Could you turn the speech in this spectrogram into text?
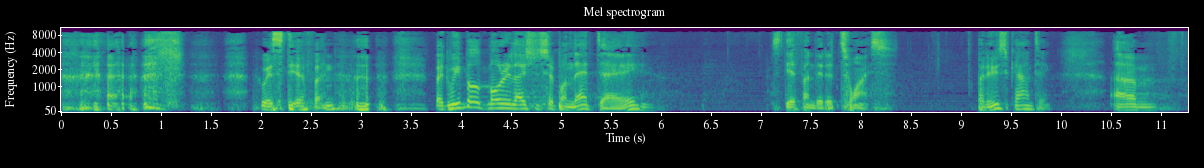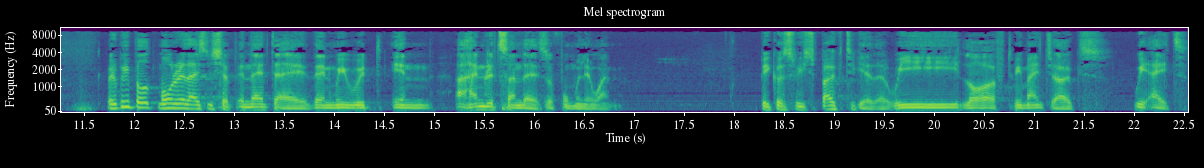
with Stefan. but we built more relationship on that day. Stefan did it twice. But who's counting? Um, but we built more relationship in that day than we would in a hundred Sundays of Formula One. Because we spoke together, we laughed, we made jokes, we ate.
